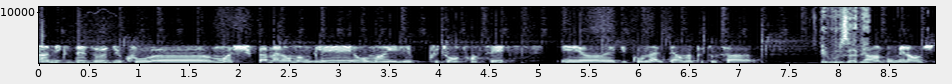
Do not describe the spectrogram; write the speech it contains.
Un mix des deux, du coup. euh, moi, je suis pas mal en anglais et Romain, il est plutôt en français. Et, euh, et du coup, on alterne un peu tout ça. Et vous avez, C'est un bon mélange.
